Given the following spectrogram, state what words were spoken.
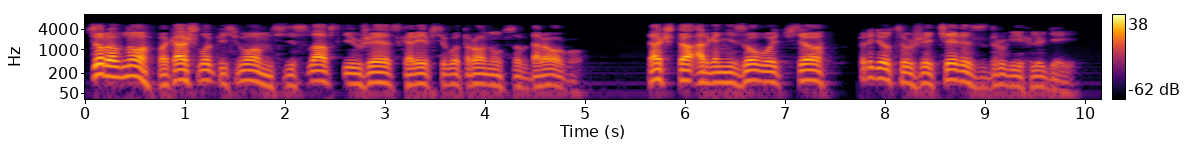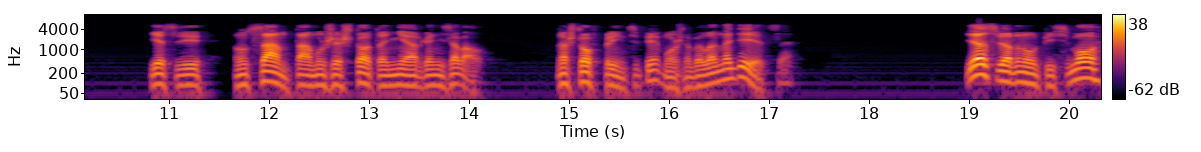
Все равно, пока шло письмо, Мстиславский уже, скорее всего, тронулся в дорогу. Так что организовывать все придется уже через других людей. Если он сам там уже что-то не организовал. На что, в принципе, можно было надеяться. Я свернул письмо,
